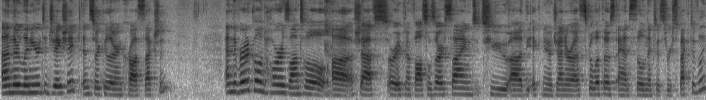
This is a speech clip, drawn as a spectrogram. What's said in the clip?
And they're linear to J-shaped and circular in cross-section. And the vertical and horizontal uh, shafts, or ichnofossils, are assigned to uh, the ichnogenera Skolithos and Silonyctus, respectively.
